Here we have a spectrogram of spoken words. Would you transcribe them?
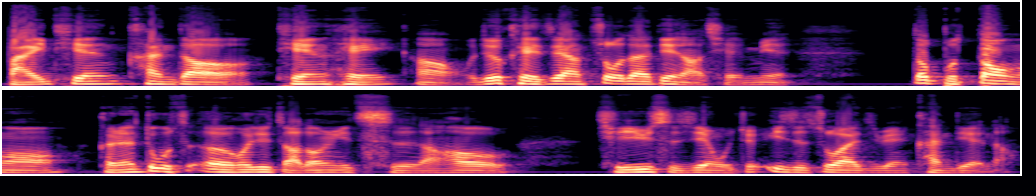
白天看到天黑啊，我就可以这样坐在电脑前面都不动哦。可能肚子饿会去找东西吃，然后其余时间我就一直坐在这边看电脑。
